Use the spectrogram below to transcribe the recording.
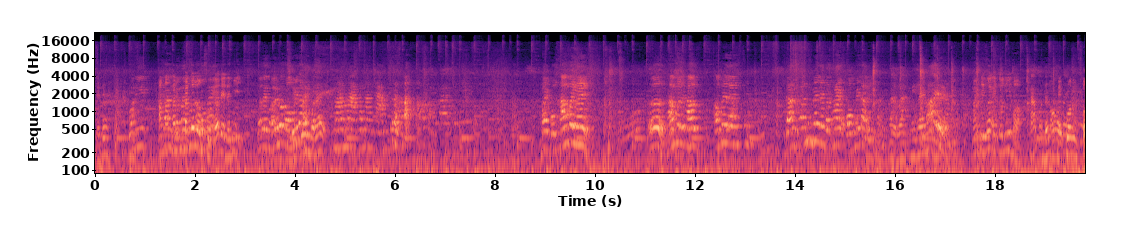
เดี๋ยวเดี๋ยววันนี้อะมันมันมันก็ลงสุดแล้วเดี๋ยวเดี๋ยวพี่ก็เลยถอยรถออกไม่ได้เล่นมาได้ มามากำลังตามตัวไม่ผมทำไปไง เออทำมันเอาเอาไม่แรง ดันคันที่ไม่แรงตะไคร้ออกไม่ได้เออว่ามีแรงใช่หมายถึงว่าไอ้ตัวนี้บอกครับเอาดึงเอาไข่ควงโต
